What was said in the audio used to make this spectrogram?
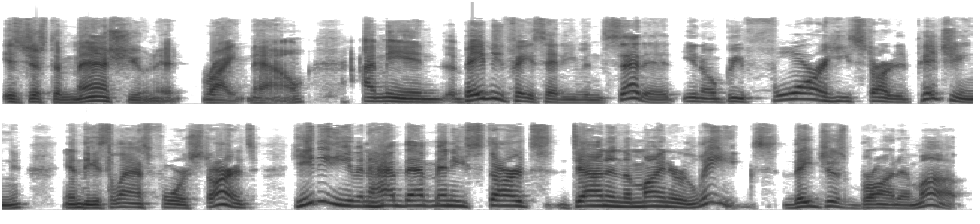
is just a mash unit right now. I mean, Babyface had even said it, you know, before he started pitching in these last four starts, he didn't even have that many starts down in the minor leagues. They just brought him up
